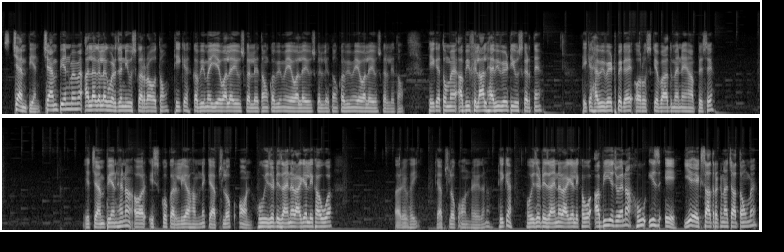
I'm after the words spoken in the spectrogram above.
चैम्पियन चैम्पियन में मैं अलग अलग वर्जन यूज़ कर रहा होता हूँ, ठीक है? कभी मैं ये वाला यूज़ कर लेता हूँ, कभी मैं ये वाला यूज़ कर लेता हूँ, कभी मैं ये वाला यूज़ कर लेता हूँ, ठीक है? तो मैं अभी फ़िलहाल हैवी वेट यूज़ करते हैं, ठीक है? हैवी वेट पे गए और उसके बाद मैंने यहाँ पे से ये चैम्पियन है ना, और इसको कर लिया हमने caps lock on who is a designer आ गया लिखा हुआ। अरे भाई कैप्स लॉक ऑन रहेगा ना। ठीक है? हु इज़ ए डिज़ाइनर आ गया लिखा हुआ। अभी ये जो है ना हु इज़ ए ये एक साथ रखना चाहता हूँ मैं।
